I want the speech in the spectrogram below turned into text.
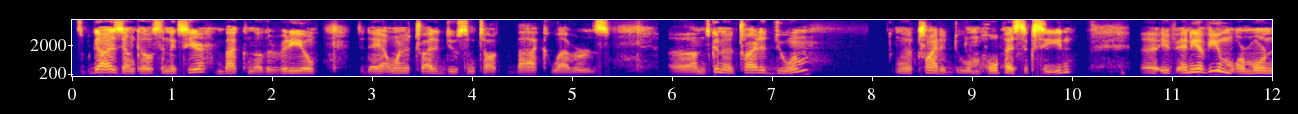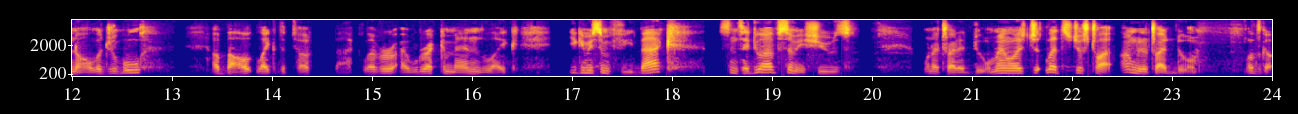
What's up guys, Young Calisthenics here, back with another video. Today I want to try to do some tuck back levers. Uh, I'm just going to try to do them. I'm going to try to do them, hope I succeed. Uh, if any of you are more knowledgeable about like the tuck back lever, I would recommend like you give me some feedback, since I do have some issues when I try to do them. And let's, ju let's just try, I'm going to try to do them. Let's go.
